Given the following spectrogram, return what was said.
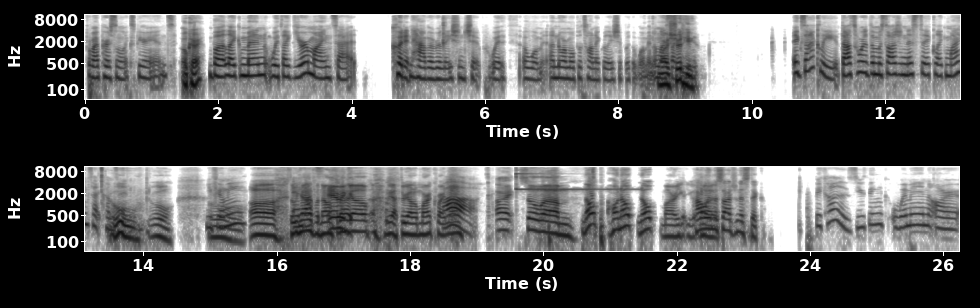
from my personal experience. Okay. But like men with like your mindset couldn't have a relationship with a woman, a normal platonic relationship with a woman. Why unless, like, should he? Exactly. That's where the misogynistic like mindset comes Ooh. in. Ooh. You feel me? Uh, do we And have that's- an There we go. We got three out of mark right now. ah, All right. So um, Nope. Oh nope. Nope. Mari, you, you, How are go we misogynistic? Because you think women are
